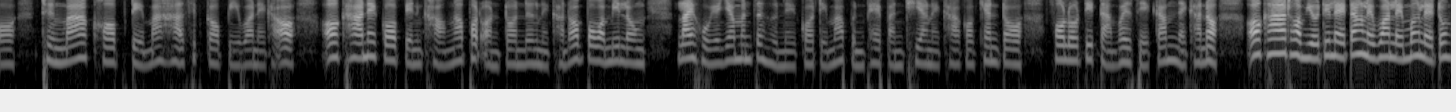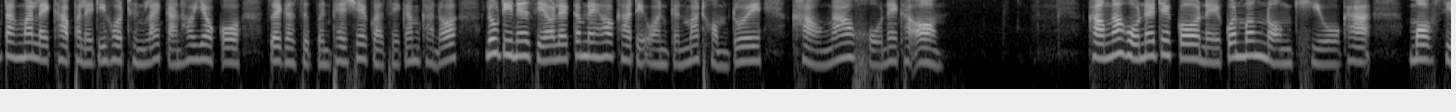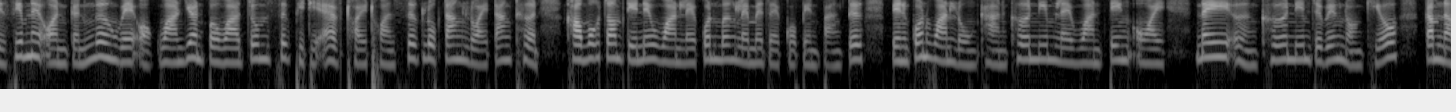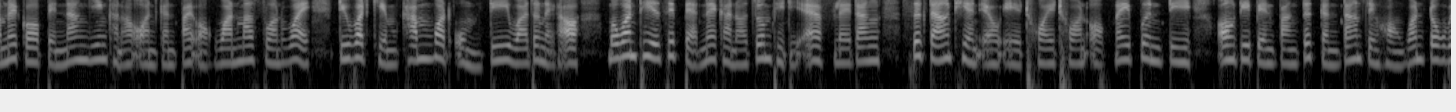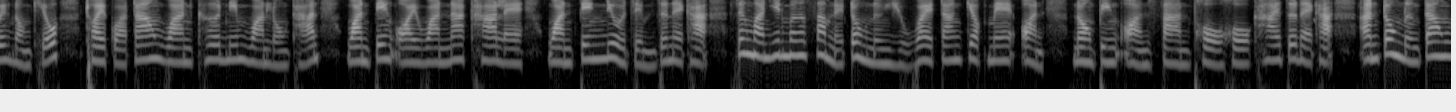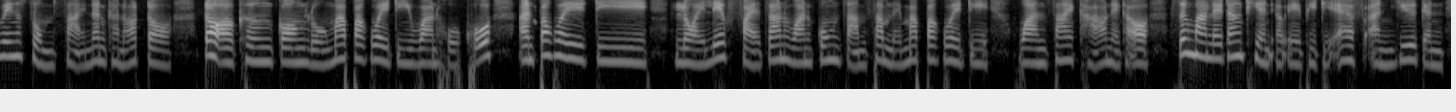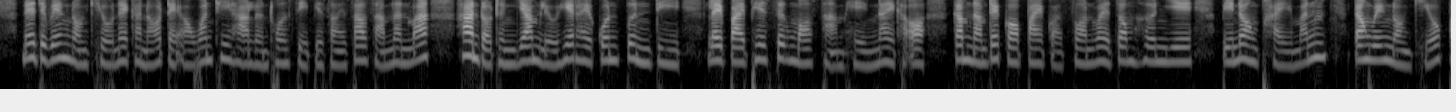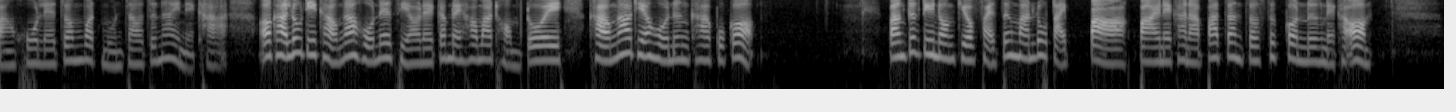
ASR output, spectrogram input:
ถึงมาครอบเต็มมา59ปีว่านะคะอ๋ออ๋อค่ะเนี่ยก็เป็นข่าวงาปอดอ่อนตอนนึงนะคะเนาะเพราะว่ามีลงไล่โหยยามันจังหือในก็เต็มมาเปิ้นแพ่ปันเที่ยงนะคะก็แค่นต่อ follow ติดตามไว้เสียกำนะคะเนาะอ๋อค่ะทอมอยู่ที่เลยตั้งเลยวันเลยเมืองเลยต้องตั้งมาเลยค่ะภายที่ฮอดถึงรายการเฮาเยาก็จอยกันสืบเปิ้นแพ่แช่กว่าเสียกำค่ะเนาะลูกดีในเสียวและกำในเฮาค่ะเดออนกันมาถ่อมด้วยข่าวง้าโหในค่ะอ้อข่าวง้าโหในเตกอในก้นเมืองหนองเขียวค่ะ หมอกเสียซิมในอ่อนกันเงื่องเวออกวานย้อนประวาจุ่มซึก PTF ถอยถอนซึกลูกตั้งลอยตั้งเถินเขามกจอมตีในวันและก้นเมืองและไม่ใจก็เป็นปางตึก เป็นก้นวันหลงคานเคอนิ่มและวันเป้งออย ในเอิ่งเคอนิ่มจะเว้งหนองเขียวกำนำในก็เป็นนั่งยิ่งขันอ่อนกันไปออกวันมาสวนไว้ที่วัดเข็มคำวัดอุ่มตีว่าจังไหนคะอ๋อเมื่อวันที่18ในค่ะเนาะจุ่ม PTF และดังซึกดัง TNLA ถอยถอนออกในปืนตีอองตีเป็นปังตึกกันตั้งจึงของวันตกเว้งหนองเขียวถอยกว่าตั้งวันเคินนิ่มวันหลงคานวันเป้งออยวันหน้าคาแลวันเป้งนิ้วเจ็มจังได๋ค่ะ ซึ่งมันยินเมืองซ้ำในตรงหนึ่งอยู่ไว้ตั้งเกียกแม่อ่อนน้องปิงอ่อนสานโพโฮค่ายจังได๋ค่ะ อันตรงหนึ่งตั้งเว้งสมสายนั่นค่ะเนาะต่อต่อเอาเคิงกองหลวงมาปักไว้ดีวันโหโค อันปักไว้ดีลอยเลขฝ่ายจ้านวันกงจามซ้ำในมาปักไว้ดีวันทรายขาวเนี่ยค่ะอ๋อซึ่งมันเลยตั้งเทียน LAPTF อันยื้อกันในจะเว้งหนองเขียวในค่ะเนาะแต่เอาวันที่5เดือนธันวาคมปี2023นั้นมาห่านต่อถึงย่ำเหลียวเฮ็ดให้ก้นปืนดีไล่ปลายเพศซึกมอสถามเฮงในค่ะอ๋อกำนำได้กอไปกว่าซ้อนไว้จอมเฮินเยปีน้องไผ่มันดังเวงหนองเขียวปางโฮและจอมวัดหมุนเจ้าเจ้าหนายเนี่ยค่ะอ๋อค่ะ ลูกดีข่าวง่าโหในเสียวอะไรกำในเฮามาถ่อมโดยข่าวง่าเทียงโหนึงค่ะกูก็ปังตึกดีนองเขียวฝ่ายซึ่งมันลูกตายปากปลายในคณะป้าจันเจ้าซึกก่อนนึงเนี่ยค่ะอ๋อ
